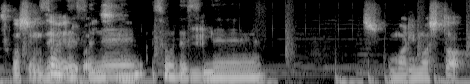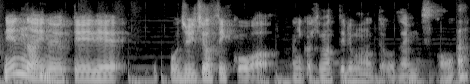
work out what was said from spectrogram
少しでも出そうで会えればいいですすねね。。そうですね。かしこまりました。年内の予定で、こう11月以降は何か決まっているものってございますか？あ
